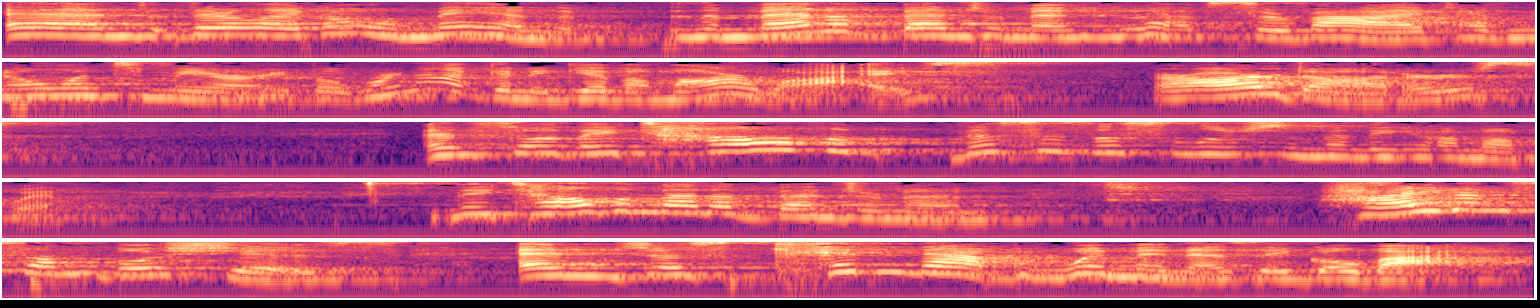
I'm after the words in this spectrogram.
And they're like, oh man, the, the, men of Benjamin who have survived have no one to marry, but we're not going to give them our wives or our daughters. And so they tell them, this is the solution that they come up with. They tell the men of Benjamin, hide in some bushes and just kidnap women as they go by.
